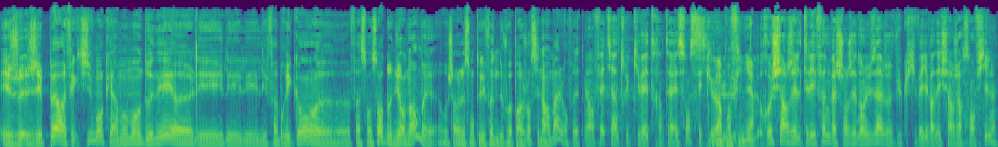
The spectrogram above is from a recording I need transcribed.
Et je- j'ai peur effectivement qu'à un moment donné, euh, les, les, les, les fabricants euh, fassent en sorte de dire non, mais recharger son téléphone deux fois par jour, c'est normal en fait. Mais en fait, il y a un truc qui va être intéressant, c'est que pour finir. recharger le téléphone va changer dans l'usage. Vu qu'il va y avoir des chargeurs sans fil,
